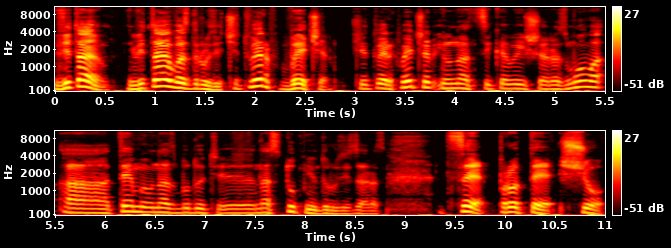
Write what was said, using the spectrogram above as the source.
Вітаю! Вітаю вас, друзі! Четвер вечір. Четвер вечір, і у нас цікавіша розмова. А теми у нас будуть е, наступні, друзі, зараз. Це про те, що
